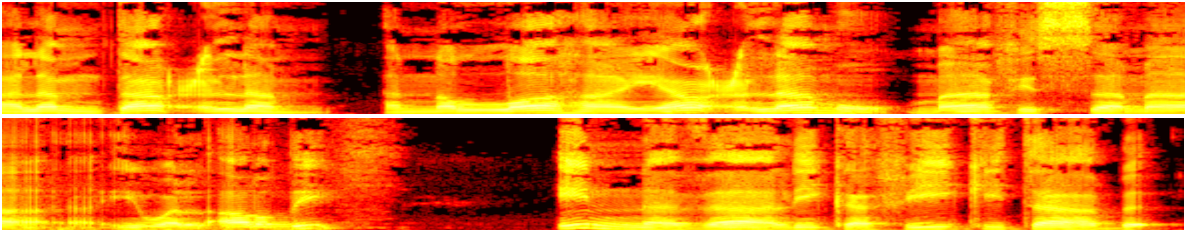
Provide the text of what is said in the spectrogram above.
ألم تعلم أن الله يعلم ما في السماء والأرض؟ إن ذلك في كتاب.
